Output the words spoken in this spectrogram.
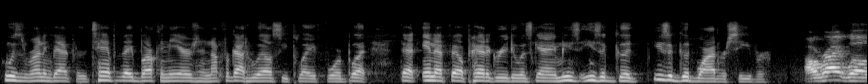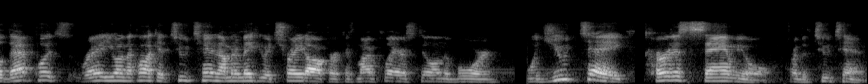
who was a running back for the Tampa Bay Buccaneers, and I forgot who else he played for, but that NFL pedigree to his game. He's he's a good he's a good wide receiver. All right, well that puts Ray you on the clock at 210. I'm going to make you a trade offer because my player is still on the board. Would you take Curtis Samuel for the 210?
